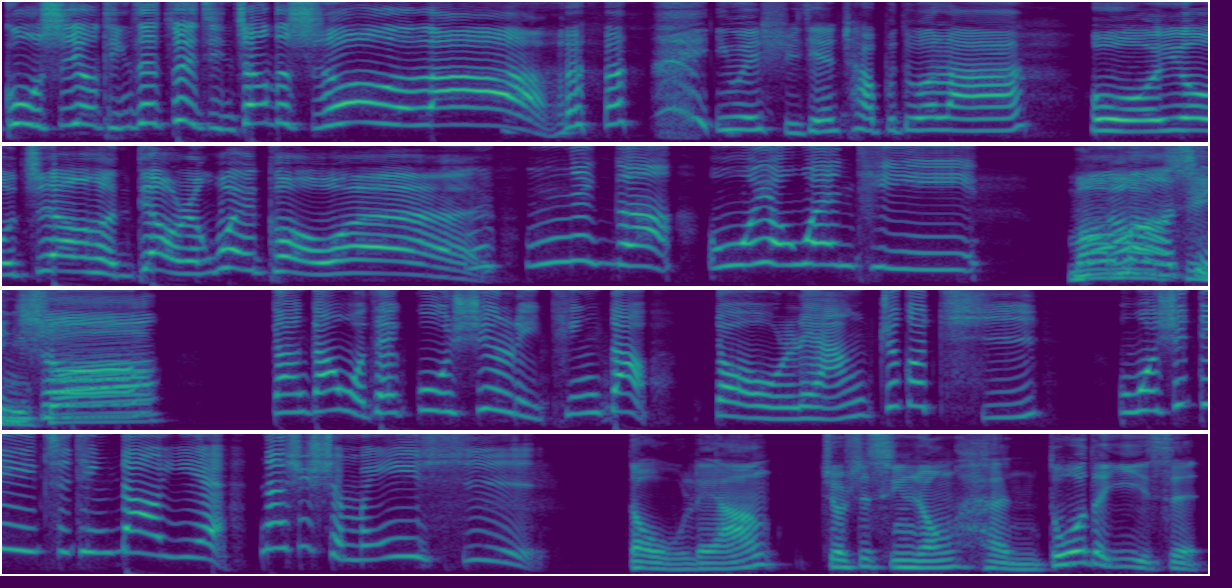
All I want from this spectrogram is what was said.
故事又停在最紧张的时候了啦！因为时间差不多啦。哦哟，这样很吊人胃口哎。那个，我有问题。某某，请说。刚刚我在故事里听到“斗量”这个词，我是第一次听到耶，那是什么意思？斗量就是形容很多的意思。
